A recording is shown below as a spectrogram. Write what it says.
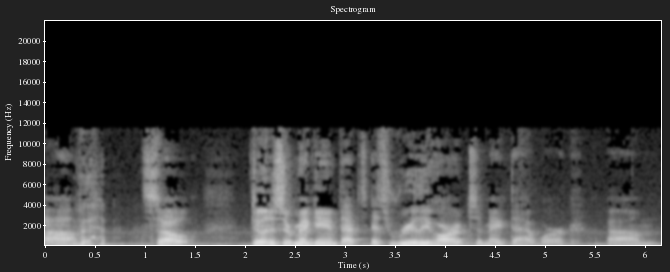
Um, so doing a Superman game, that's it's really hard to make that work. Um,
